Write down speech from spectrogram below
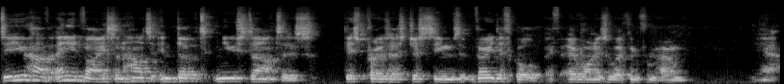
do you have any advice on how to induct new starters? This process just seems very difficult if everyone is working from home. Yeah.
